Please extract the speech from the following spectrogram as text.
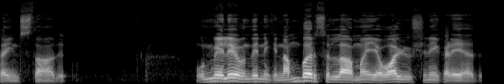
சயின்ஸ் தான் அது. உண்மையிலே வந்து இன்றைக்கி நம்பர்ஸ் இல்லாமல் எவால்யூஷனே கிடையாது.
